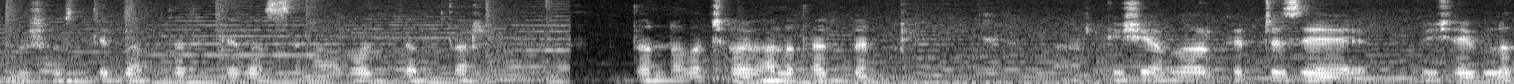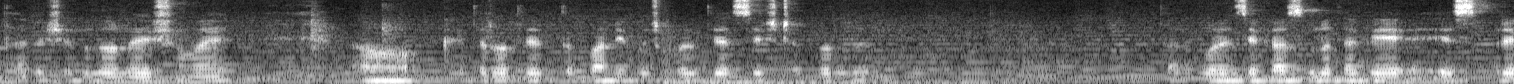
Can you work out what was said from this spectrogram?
কোনো স্বস্তির বার্তা দিতে পারছে না আবহাওয়া অধিদপ্তর। ধন্যবাদ, সবাই ভালো থাকবেন। আর কৃষি আবহাওয়ার ক্ষেত্রে যে বিষয়গুলো থাকে সেগুলো হলো এই সময় ক্ষেতের অতিরিক্ত পানি বের করে দেওয়ার চেষ্টা করবেন। তারপরে যে কাজগুলো থাকে স্প্রে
